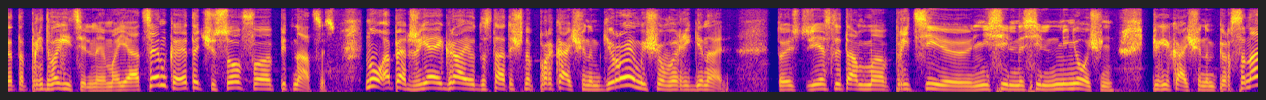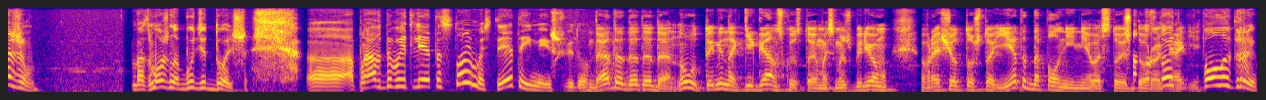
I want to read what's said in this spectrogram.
это предварительная моя оценка, это часов 15. Э, ну, опять же, я играю достаточно прокачанным героем еще в оригинале. То есть, если там э, прийти не сильно, сильно, не очень перекачанным персонажем, возможно, будет дольше. Э, оправдывает ли это стоимость? Ты это имеешь в виду? Да, да, да, да, да. Ну, вот именно гигантскую стоимость. Мы же берем в расчет то, что и это дополнение стоит что дорого. Стоит и... пол игры.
